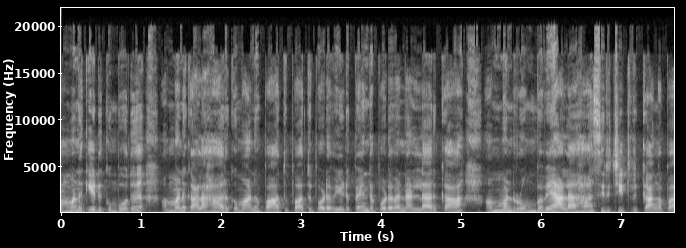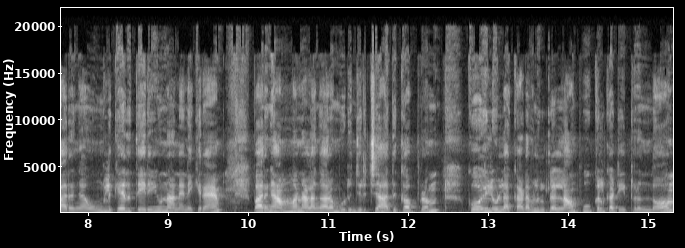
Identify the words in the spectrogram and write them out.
அம்மனுக்கு எடுக்கும்போது அம்மனுக்கு அழகா இருக்குமான்னு பார்த்து பார்த்து புடவை எடுப்பேன். இந்த புடவை நல்லா இருக்கா? அம்மன் ரொம்பவே அழகாக சிரிச்சிட்டு இருக்காங்க பாருங்கள் உங்களுக்கே அது தெரியும் நான் நினைக்கிறேன். பாருங்கள் அம்மன் அலங்காரம் முடிஞ்சிருச்சு. அதுக்கப்புறம் கோயில் உள்ள கடவுள்களெல்லாம் பூக்கள் கட்டிகிட்டு இருந்தோம்.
